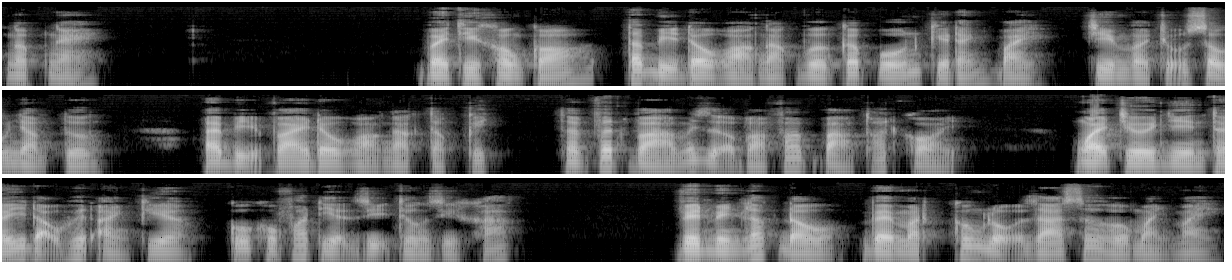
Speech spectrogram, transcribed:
ngấp nghé. Vậy thì không có, ta bị đầu hỏa ngạc vương cấp 4 kia đánh bay, chìm vào chỗ sâu nham tương, lại bị vài đầu hỏa ngạc tập kích, thật vất vả mới dựa vào pháp bảo thoát khỏi. Ngoại trừ nhìn thấy đạo huyết ảnh kia, cô không phát hiện dị thường gì khác. Viên mình lắc đầu, về mặt không lộ ra sơ hở mảnh may.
